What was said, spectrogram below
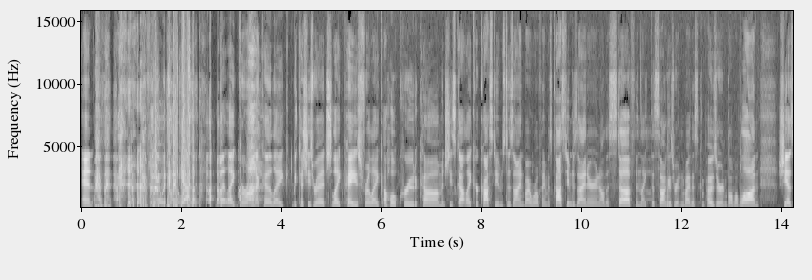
And I, for, I forget which one it was, but like Veronica, like because she's rich, like pays for like a whole crew to come, and she's got like her costumes designed by a world famous costume designer and all this stuff, and like the song is written by this composer and blah blah blah, and she has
